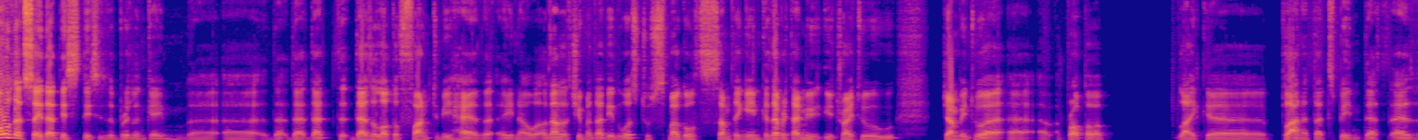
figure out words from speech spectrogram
All that say that this this is a brilliant game. Uh, uh, that, that that there's a lot of fun to be had. Uh, you know, another achievement I did was to smuggle something in because every time you, you try to jump into a, a, a proper like a planet that's been that has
